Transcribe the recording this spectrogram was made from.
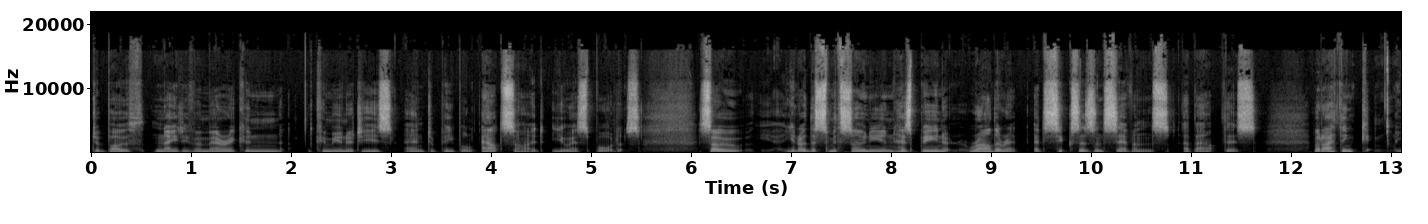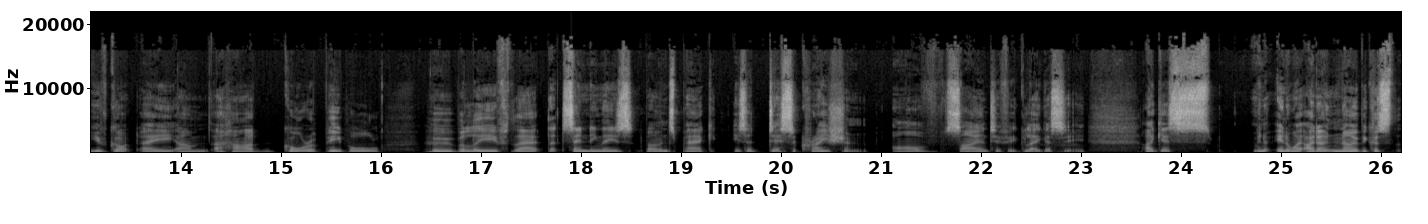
to both Native American communities and to people outside US borders. So, you know, the Smithsonian has been rather at, at sixes and sevens about this. But I think you've got a, um, a hard core of people who believe that, that sending these bones back is a desecration of scientific legacy. I guess in, in a way, I don't know because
